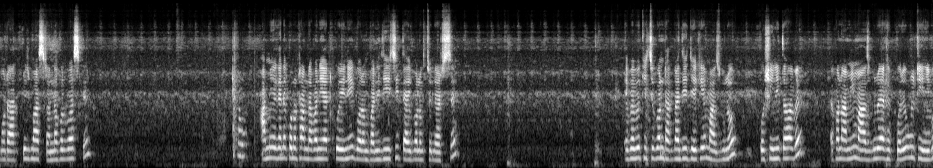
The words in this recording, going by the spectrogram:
মোট আট পিস মাছ রান্না করব আজকে। আমি এখানে কোনো ঠান্ডা পানি অ্যাড করিনি, গরম পানি দিয়েছি, তাই বলক চলে আসছে। এভাবে কিছুক্ষণ ঢাকনা দিয়ে দেখে মাছগুলো কষিয়ে নিতে হবে। এখন আমি মাছগুলো এক এক করে উল্টিয়ে নিব।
